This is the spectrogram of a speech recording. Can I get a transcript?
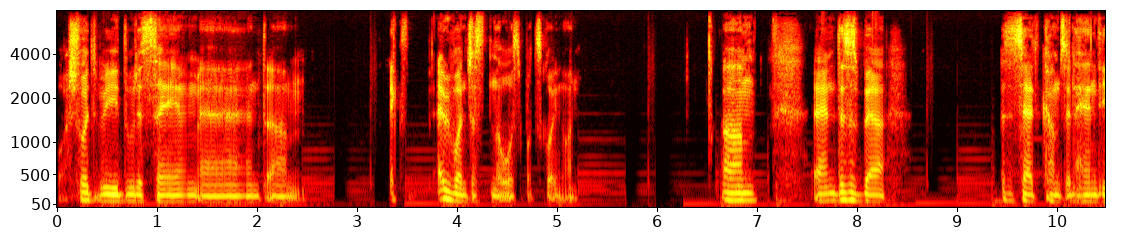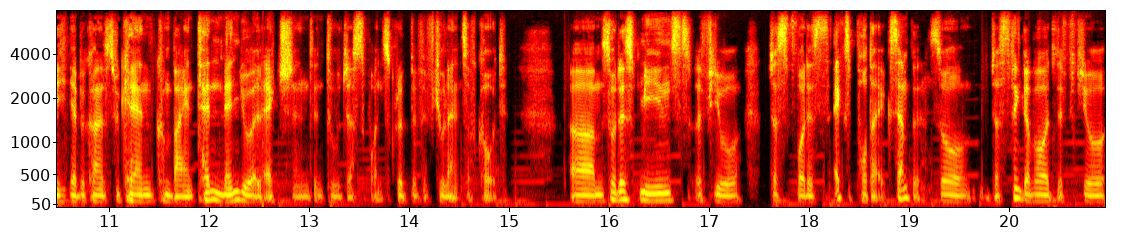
or should really do the same, and um, ex- everyone just knows what's going on. Um, and this is where, as I said, comes in handy here because we can combine 10 manual actions into just one script with a few lines of code. Um, so this means if you just for this exporter example, so just think about if you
